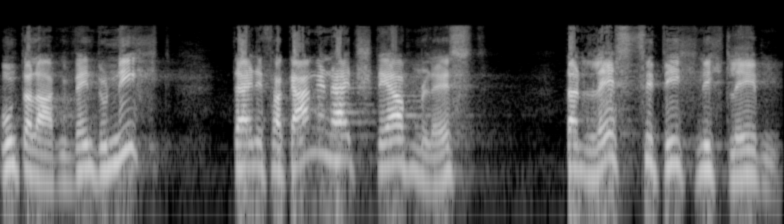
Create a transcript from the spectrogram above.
Unterlagen. Wenn du nicht deine Vergangenheit sterben lässt, dann lässt sie dich nicht leben.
